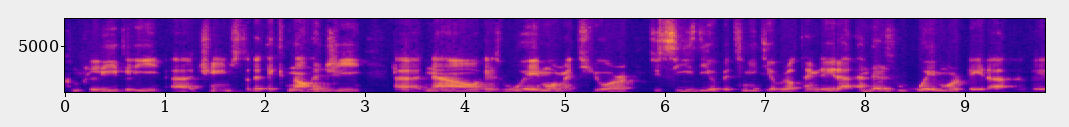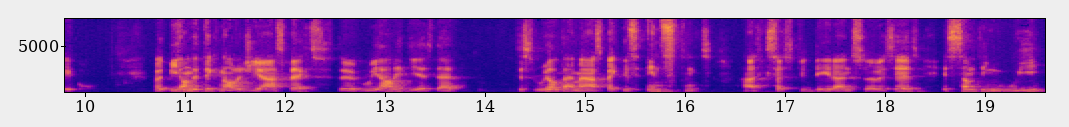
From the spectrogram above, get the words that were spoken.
completely uh, changed. So the technology uh, now is way more mature to seize the opportunity of real-time data, and there's way more data available. But beyond the technology aspect, the reality is that this real-time aspect, this instant access to data and services, is something we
